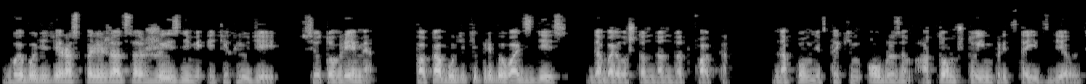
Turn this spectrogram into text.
Вы будете распоряжаться жизнями этих людей все то время, пока будете пребывать здесь, добавил штандарт-фактор, напомнив таким образом о том, что им предстоит сделать.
